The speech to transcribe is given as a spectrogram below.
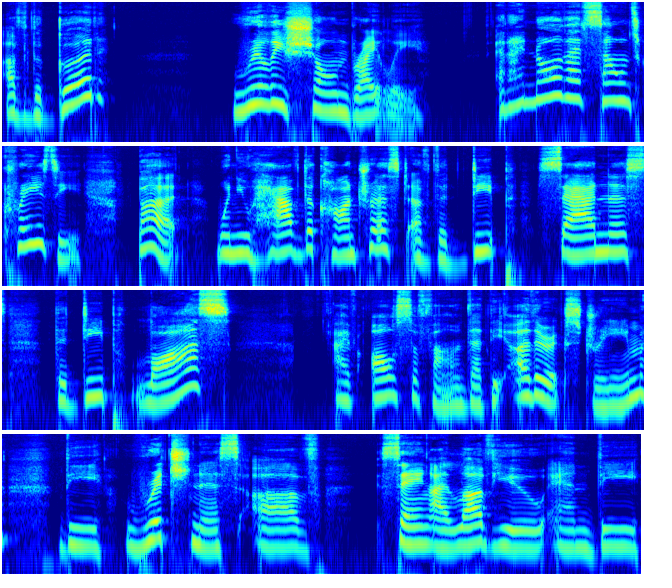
of the good really shone brightly. And I know that sounds crazy, but when you have the contrast of the deep sadness, the deep loss, I've also found that the other extreme, the richness of saying I love you and the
